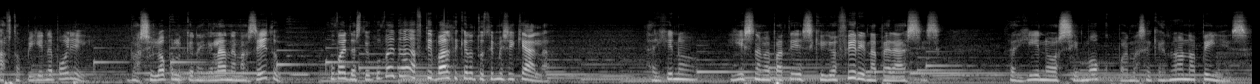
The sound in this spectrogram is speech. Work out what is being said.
Αυτό πήγαινε πολύ. Βασιλόπουλο και να γελάνε μαζί του. Κουβέντα στην κουβέντα, αυτή βάλτε και να του θυμίσει κι άλλα. Θα γίνω γη να με πατήσει και γιοφύρι να περάσεις. Θα γίνω ασημόκουπα να σε κερνώ να πίνεις.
